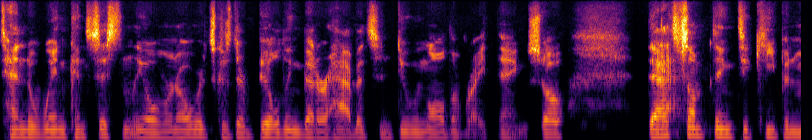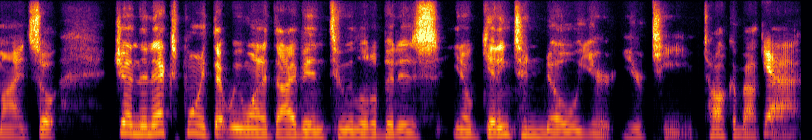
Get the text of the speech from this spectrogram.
tend to win consistently over and over. It's because they're building better habits and doing all the right things. So that's yeah. something to keep in mind. So Jen, the next point that we want to dive into a little bit is, you know, getting to know your your team. Talk about yeah. that.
